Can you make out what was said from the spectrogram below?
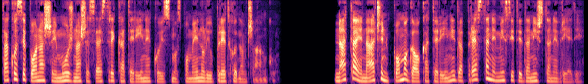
Tako se ponaša i muž naše sestre Katerine koju smo spomenuli u prethodnom članku. Na taj način pomogao Katerini da prestane misliti da ništa ne vrijedi.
